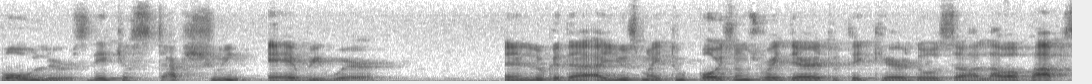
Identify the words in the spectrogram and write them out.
bowlers they just start shooting everywhere. And look at that i use my two poisons right there to take care of those uh, lava pops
